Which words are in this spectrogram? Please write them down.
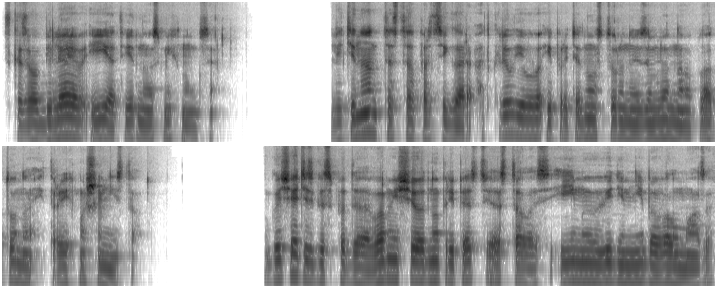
сказал Беляев и ответно усмехнулся. Лейтенант достал портсигар, открыл его и протянул в сторону изумленного Платона и троих машинистов. «Угощайтесь, господа, вам еще одно препятствие осталось, и мы увидим небо в алмазах».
